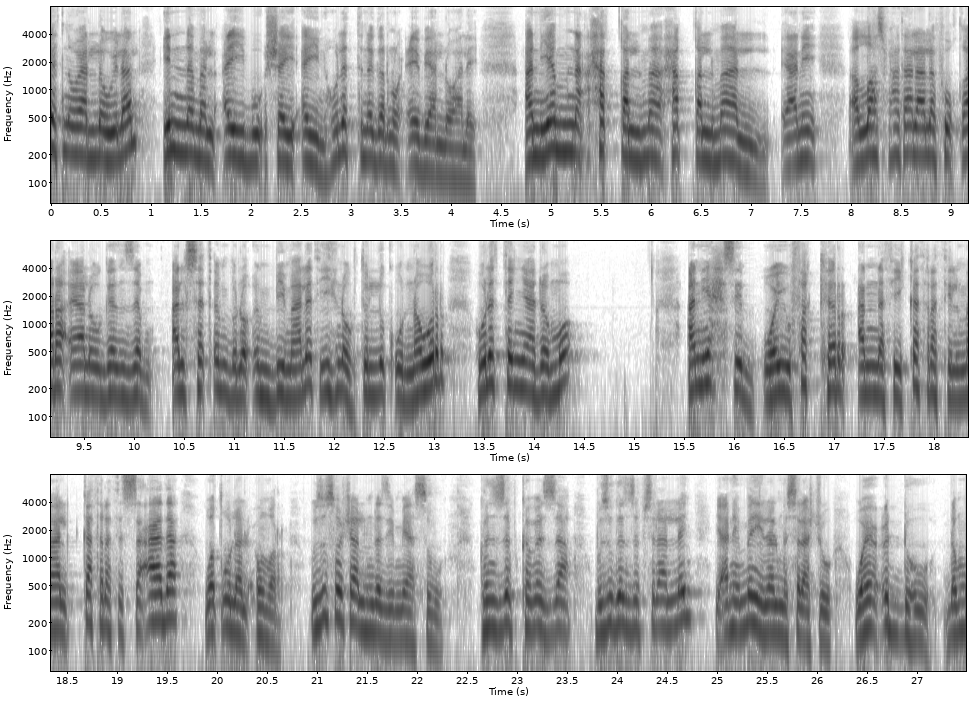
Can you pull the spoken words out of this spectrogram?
የት ነው ያለው ይላል ኢነማ ልዐይቡ ሸይአይን ሁለት ነገር ነው ዔብ ያለው አለ أن يمنع حق المال حق المال يعني الله سبحانه وتعالى لفقراء ያለው ገንዘብ አልሰጥም ብሎ እምቢ ማለት ይህ ነው ትልቁ ነውር ሁለተኛ ደግሞ أن يحسب ويفكر أن في كثرة المال كثرة السعادة وطول العمر ብዙ ሰዎች አሉ እንደዚህ የሚያስቡ ገንዘብ ከበዛ ብዙ ገንዘብ ስላለኝ ያኔ ምን ይላል መስላችሁ ወይዑድሁ ደግሞ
